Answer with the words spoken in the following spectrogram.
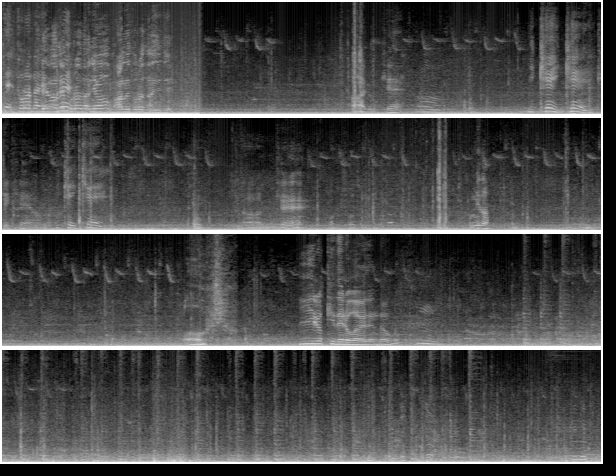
낮에 돌아다니는 대낮에 거를. 돌아다녀, 밤에 돌아다니지. 아, 이렇게. 어. 이케, 이케. 이렇게, 이렇게. 이케, 이케. 아, 이렇게. 어, 좋아, 좋아. 갑니다. 어우, 이렇게 내려가야 된다고? 음.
